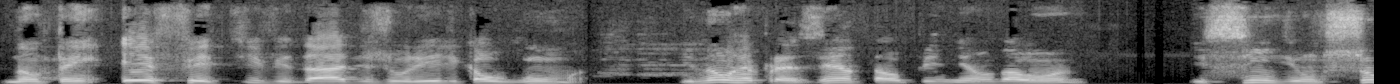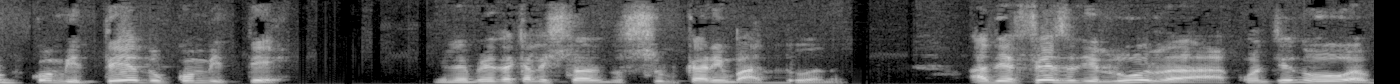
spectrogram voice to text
não tem efetividade jurídica alguma e não representa a opinião da ONU, e sim de um subcomitê do comitê. Me lembrei daquela história do subcarimbador. Né? A defesa de Lula continua.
